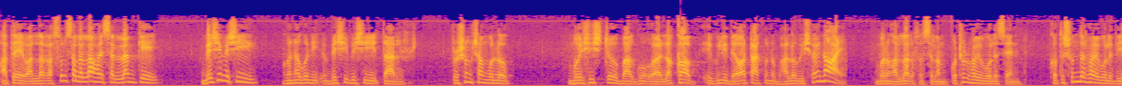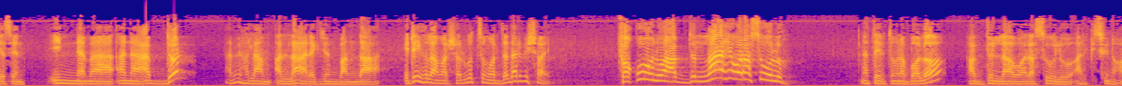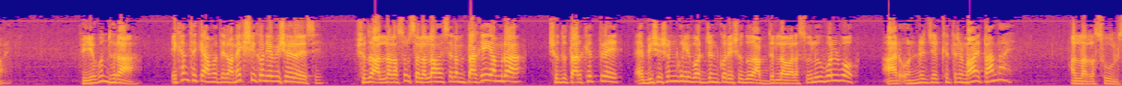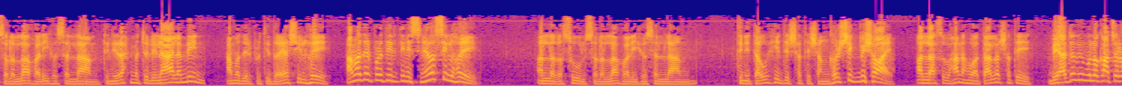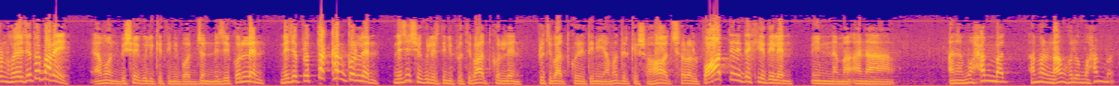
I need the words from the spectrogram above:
অতএব আল্লাহ রাসুল সাল্লামকে বেশি বেশি গুণাগুণি, বেশি বেশি তার প্রশংসামূলক বৈশিষ্ট্য বা লকব এগুলি দেওয়াটা কোনো ভালো বিষয় নয়। বরং আল্লাহ রসুল্লাম কঠোর ভাবে বলেছেন, কত সুন্দর ভাবে বলে দিয়েছেন আমি হলাম আল্লাহর একজন বান্দা। এটাই হলো আমার সর্বোচ্চ মর্যাদার বিষয়। ফকুল ও আবদুল্লাহ ও রাসুল তোমরা বলো, আবদুল্লাহ ও রাসুল আর কিছু নয়। প্রিয় বন্ধুরা, এখান থেকে আমাদের অনেক শিক্ষণীয় বিষয় রয়েছে। শুধু আল্লাহ রাসুল সাল্লাম তাকেই আমরা শুধু তার ক্ষেত্রে বিশেষণগুলি বর্জন করে শুধু আবদুল্লাহ রাসুল বলব, আর অন্যের যে ক্ষেত্রে নয় তা নয়। আল্লাহ রসুল সাল্লাহ আলী হোসাল্লাম তিনি রহমতুল্লাহ আলমিন আমাদের প্রতি দয়াশীল হয়ে, আমাদের প্রতি তিনি স্নেহশীল হয়ে আল্লাহ রসুল সাল্লাহ আলী হোসাল্লাম তিনি তাওহিদের সাথে সাংঘর্ষিক বিষয়, আল্লাহ সুবহান হওয়া তাল্লার সাথে বেয়াদবিমূলক আচরণ হয়ে যেতে পারে। এমন বিষয়গুলিকে তিনি বর্জন নিজে করলেন, নিজে প্রত্যাখ্যান করলেন, নিজে সেগুলির তিনি প্রতিবাদ করলেন, প্রতিবাদ করে তিনি আমাদেরকে সহজ সরল পথ তিনি দেখিয়ে দিলেন। ইন্নামা আনা আনা মুহাম্মদ। আমার নাম হলো মুহাম্মদ।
